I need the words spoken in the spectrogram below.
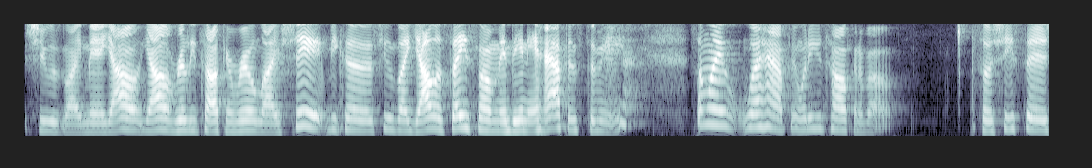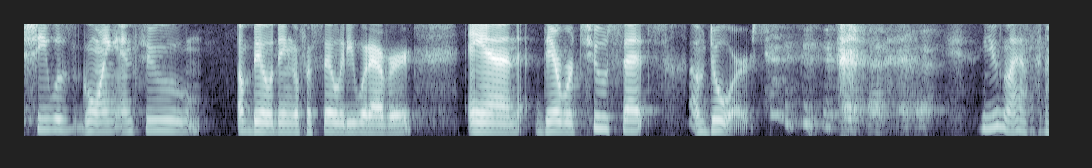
she was like, man, y'all y'all really talking real life shit because she was like, y'all will say something and then it happens to me. So I'm like, what happened? What are you talking about? So she says she was going into a building, a facility, whatever, and there were two sets of doors. you laughing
